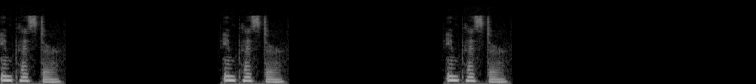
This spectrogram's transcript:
Impester. Impester. Impester.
